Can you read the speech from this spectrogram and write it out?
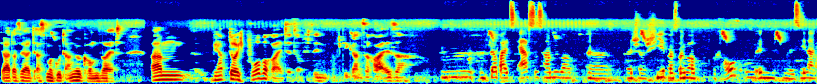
ja, dass ihr halt erstmal gut angekommen seid. Ähm, wie habt ihr euch vorbereitet auf, den, auf die ganze Reise? Mm, Ich glaube, als erstes haben wir überhaupt äh, recherchiert, was man überhaupt braucht, um in Neuseeland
